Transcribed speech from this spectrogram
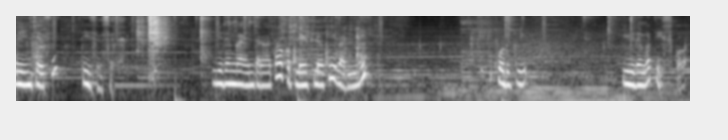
వేయించేసి తీసేసేయాలి. ఈ విధంగా అయిన తర్వాత ఒక ప్లేట్లోకి ఇవన్నీ పొడికి ఈ విధంగా తీసుకోవాలి.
